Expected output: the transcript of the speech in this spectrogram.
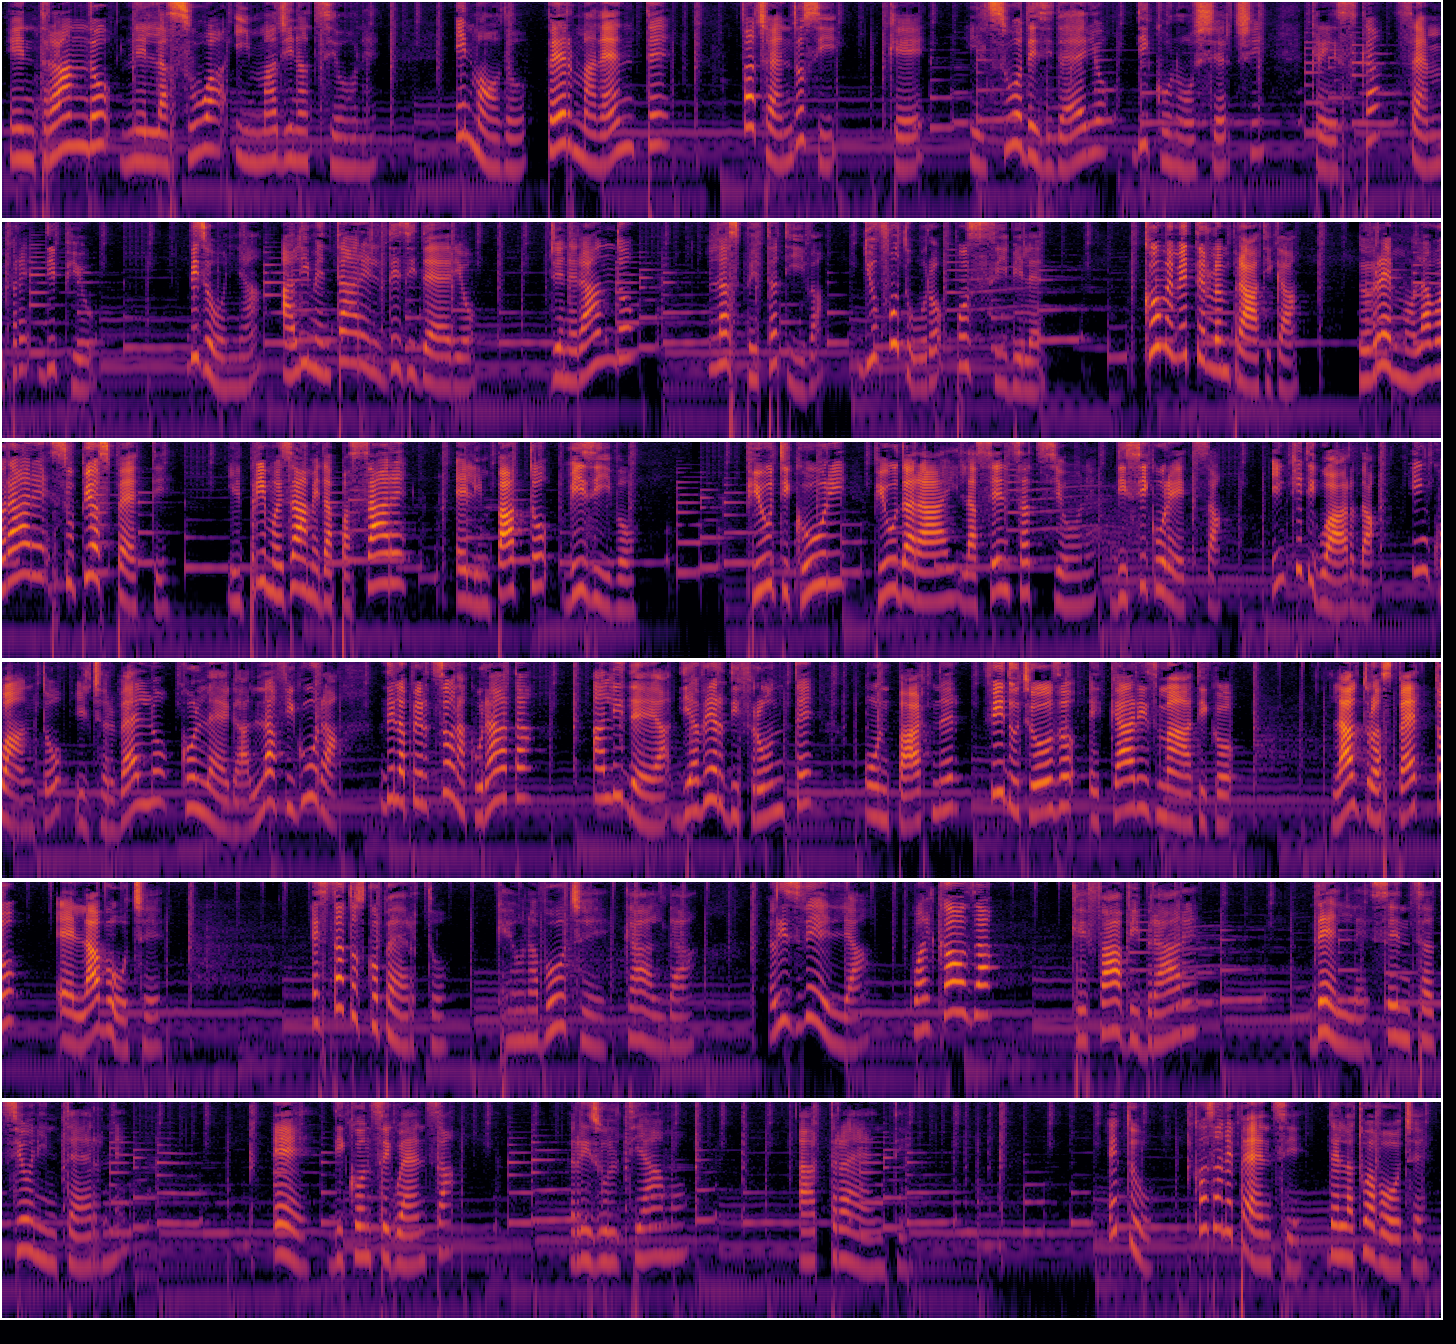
entrando nella sua immaginazione in modo permanente, facendo sì che il suo desiderio di conoscerci cresca sempre di più. Bisogna alimentare il desiderio, generando l'aspettativa di un futuro possibile. Come metterlo in pratica? Dovremmo lavorare su più aspetti. Il primo esame da passare è l'impatto visivo. Più ti curi, più darai la sensazione di sicurezza in chi ti guarda, in quanto il cervello collega la figura della persona curata all'idea di aver di fronte un partner fiducioso e carismatico. L'altro aspetto è la voce. È stato scoperto che una voce calda risveglia qualcosa che fa vibrare delle sensazioni interne e di conseguenza risultiamo attraenti. E tu cosa ne pensi della tua voce?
